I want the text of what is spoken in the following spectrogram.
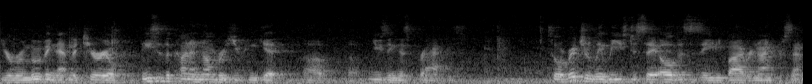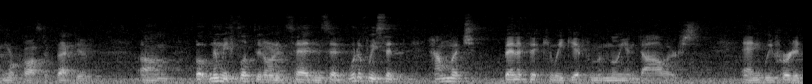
you're removing that material. These are the kind of numbers you can get uh, uh, using this practice. So originally, we used to say, oh, this is 85 or 90% more cost effective. Um, but then we flipped it on its head and said, what if we said, how much benefit can we get from a million dollars? And we've heard it,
